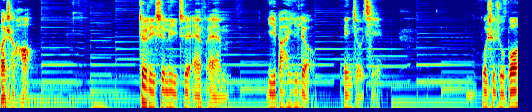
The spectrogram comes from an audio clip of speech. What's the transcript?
晚上好，这里是荔枝 FM 一八一六零九七，我是主播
